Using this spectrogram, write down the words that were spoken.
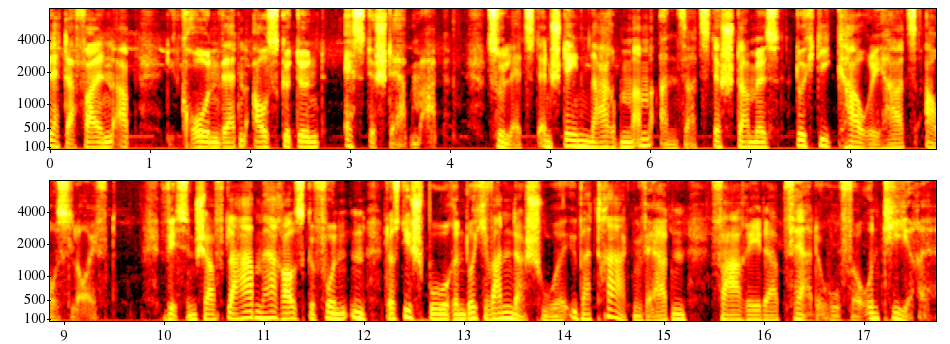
Blätter fallen ab, die Kronen werden ausgedünnt, Äste sterben ab. Zuletzt entstehen Narben am Ansatz des Stammes, durch die Kauriharz ausläuft. Wissenschaftler haben herausgefunden, dass die Spuren durch Wanderschuhe übertragen werden, Fahrräder, Pferdehufe und Tiere.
